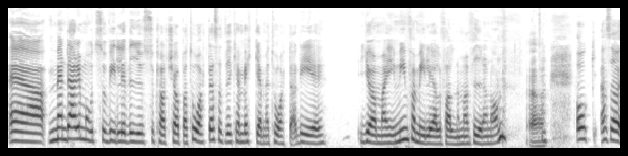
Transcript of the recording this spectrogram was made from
Eh, men däremot så ville vi ju såklart köpa tårta så att vi kan väcka med tårta. Det gör man i min familj i alla fall när man firar någon. Ja. Och alltså,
